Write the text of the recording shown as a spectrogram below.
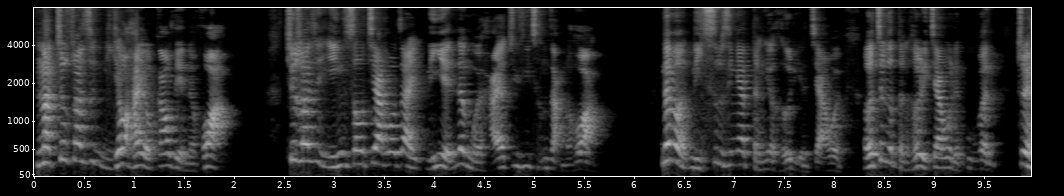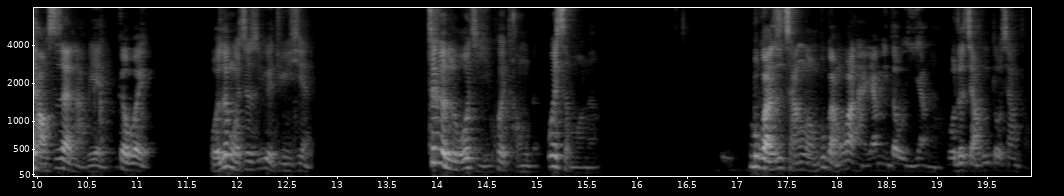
那就算是以后还有高点的话，就算是营收架构在你也认为还要继续成长的话，那么你是不是应该等一个合理的价位？而这个等合理价位的部分最好是在哪边？各位，我认为这是月均线，这个逻辑会通的。为什么呢？不管是长隆，不管万海、阳明都一样我的角度都相同。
